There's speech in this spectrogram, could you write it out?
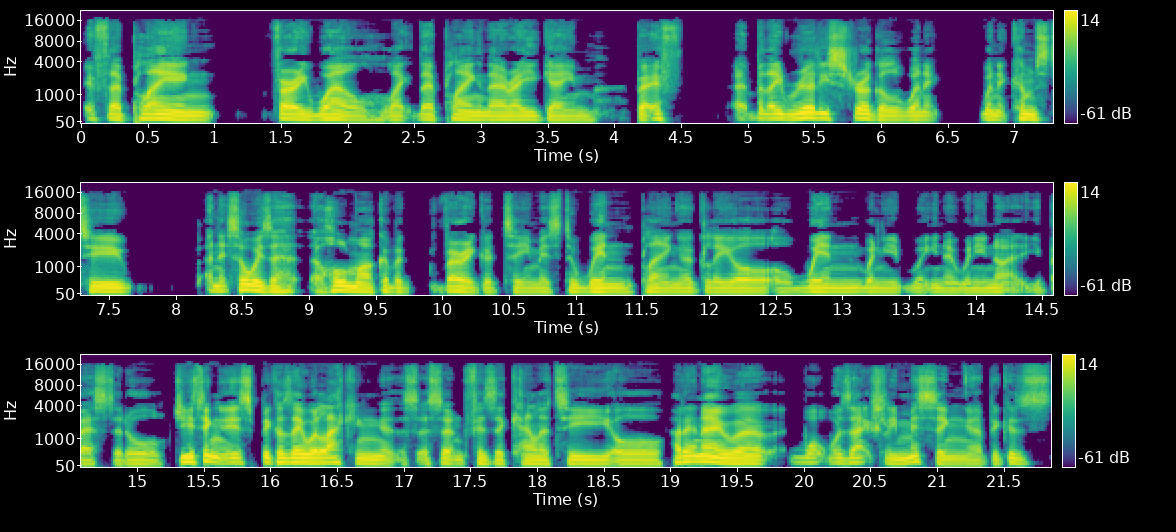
if they're playing very well, like they're playing their A game. But if uh, but they really struggle when it when it comes to and it's always a, a hallmark of a very good team is to win playing ugly or, or win when you you know when you're not at your best at all. Do you think it's because they were lacking a, a certain physicality or I don't know uh, what was actually missing? Uh, because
